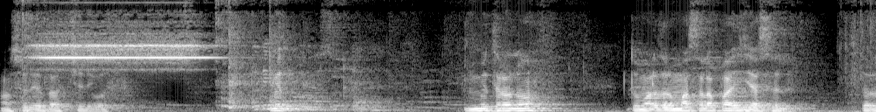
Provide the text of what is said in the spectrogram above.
असू देत आजचे दिवस. किती मी-? मित्रांनो तुम्हाला जर मसाला पाहिजे असेल तर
